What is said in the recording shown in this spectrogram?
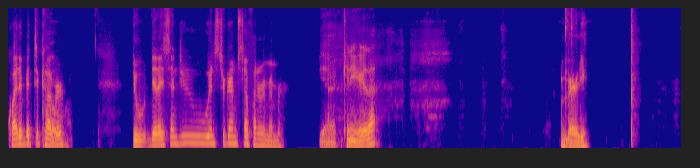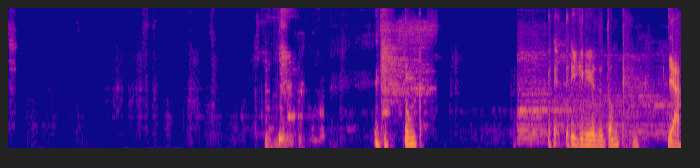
quite a bit to cover. Oh, Do did I send you Instagram stuff? I don't remember. yeah. Can you hear that? Barely. Dunk. you can hear the thunk. Yeah.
